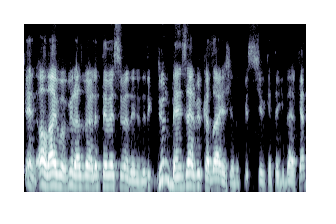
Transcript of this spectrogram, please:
Şimdi olay bu. Biraz böyle tebessüm edelim dedik. Dün benzer bir kaza yaşadık biz şirkete giderken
